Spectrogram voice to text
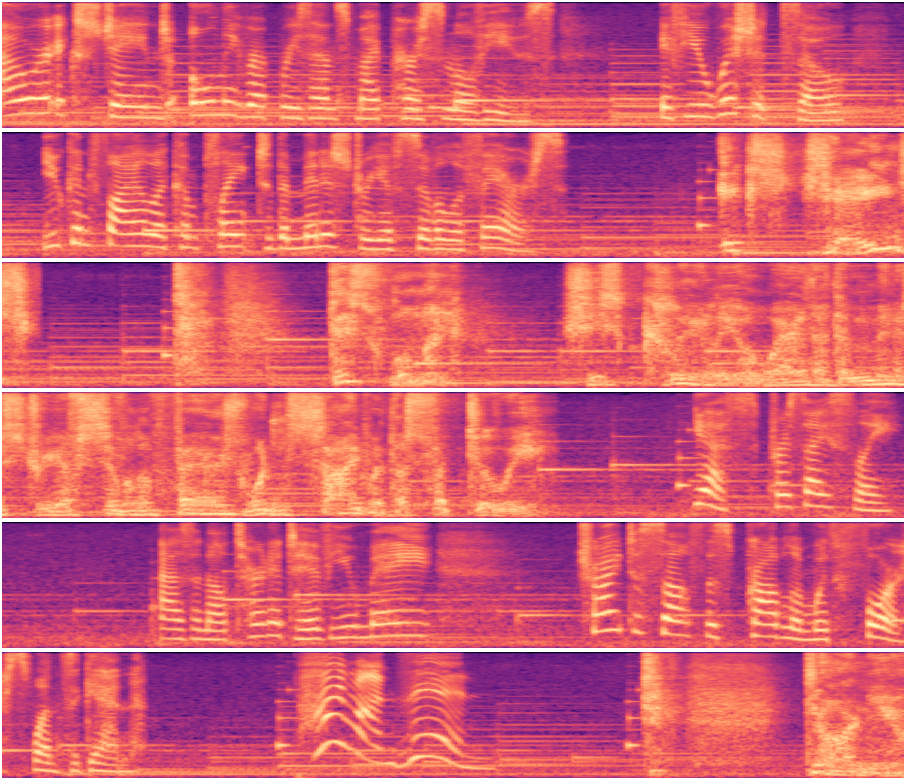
Our exchange only represents my personal views. If you wish it so, you can file a complaint to the Ministry of Civil Affairs. Exchange? This woman, she's clearly aware that the Ministry of Civil Affairs wouldn't side with us Fatui. Yes, precisely. As an alternative, you may try to solve this problem with force once again. Paimon's in! Darn you.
